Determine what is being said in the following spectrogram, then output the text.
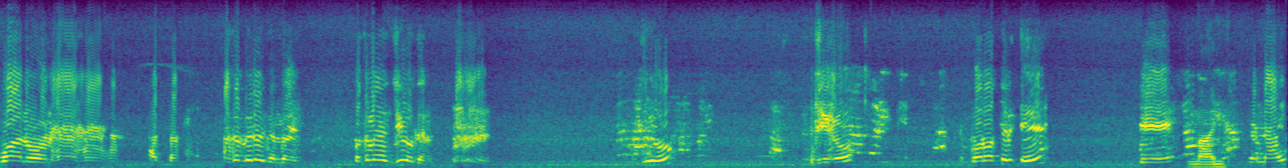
ওয়ান ওয়ান হ্যাঁ হ্যাঁ হ্যাঁ আচ্ছা। আচ্ছা বেরোয় দেন ভাই। প্রথমে জিরো দেন। জিরো জিরো। বড় হাতের A A nine nine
